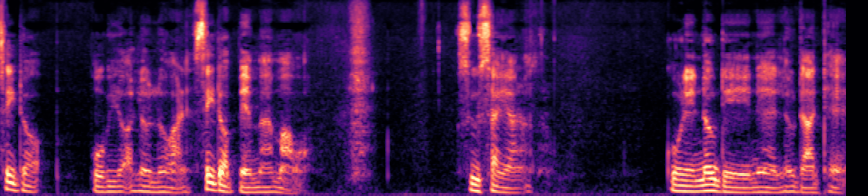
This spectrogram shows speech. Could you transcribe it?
စိတ်တော့ပို့ပြီးတော့အလုပ်လုပ်ရတယ်စိတ်တော့ပင်ပန်းမှာပေါ့စူးစိုက်ရတာကိုယ်တွေနှုတ်တွေနဲ့လှုပ်တာထက်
